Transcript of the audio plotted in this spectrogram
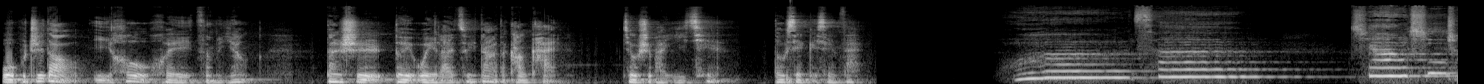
我不知道以后会怎么样，但是对未来最大的慷慨，就是把一切都献给现在。我曾将青春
